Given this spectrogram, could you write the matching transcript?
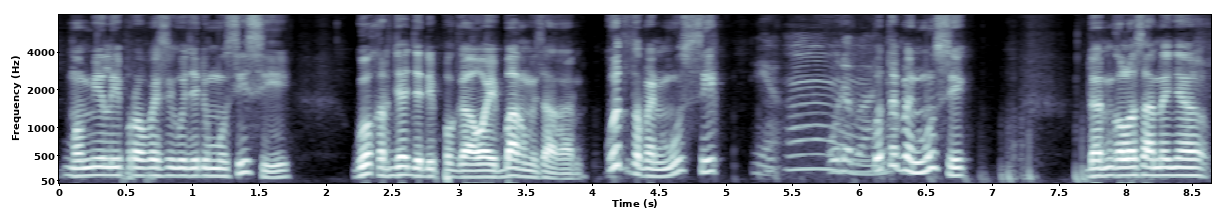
memilih profesi gue jadi musisi gua kerja jadi pegawai bank misalkan. Gue tetap main musik. Iya. Udah banyak. gue tetap main musik. Dan kalau seandainya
